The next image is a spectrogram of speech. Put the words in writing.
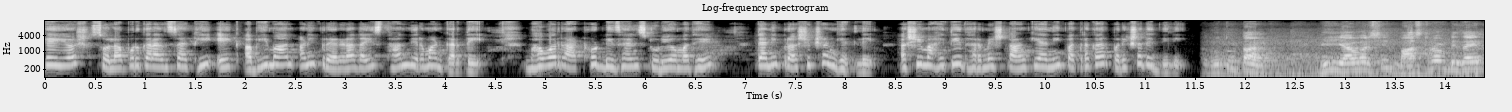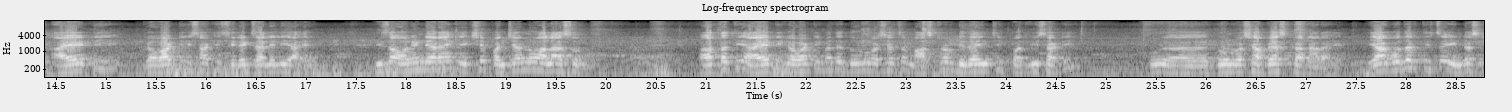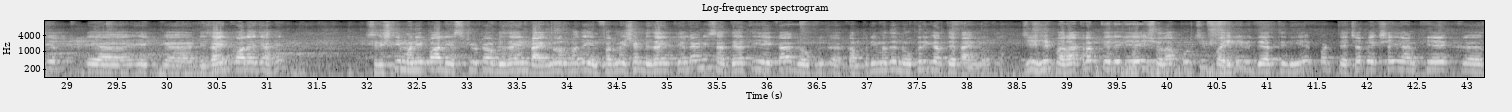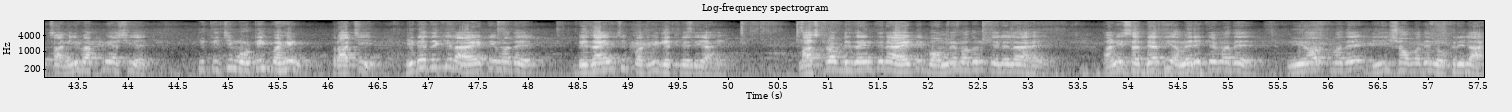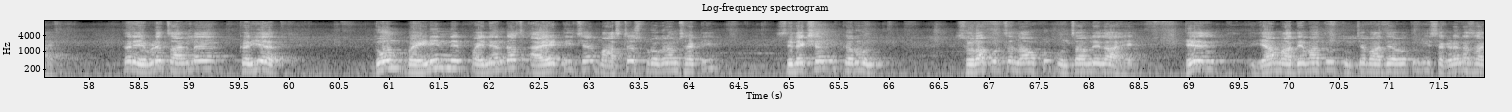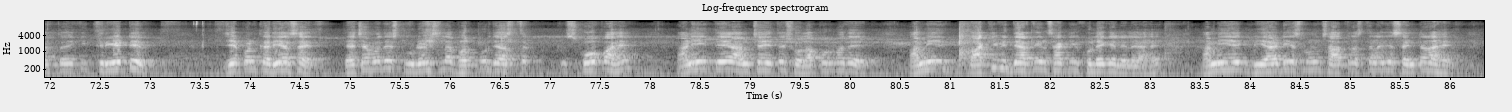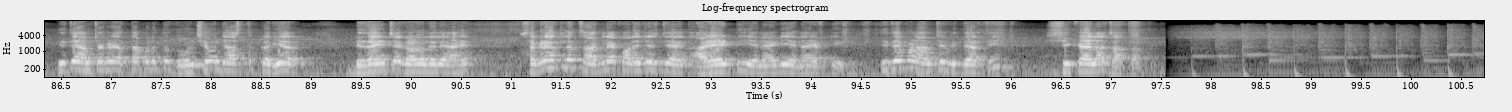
हे यश सोलापूरकरांसाठी एक अभिमान आणि प्रेरणादायी स्थान निर्माण करते. भवर राठोड डिझाईन स्टुडिओमध्ये त्यांनी प्रशिक्षण घेतले. अशी माहिती धर्मेश टांक यांनी पत्रकार परिषदेत दिली. ऋतू टांक ही यावर्षी master of design I I T गवाहाटीसाठी select झालेली आहे. तिचा ऑल इंडिया रँक एकशे पंच्याण्णव आला असून आता ती आय आय टी गवाहाटीमध्ये दोन वर्षाचं मास्टर ऑफ डिझाईनची पदवीसाठी दोन वर्ष अभ्यास करणार आहे. या अगोदर तिचं इंडस्ट्रीयल एक डिझाईन कॉलेज आहे. Shri Shri Manipal institute of design बँगलोरमध्ये information design केलं आणि सध्या ती एका नोकरी कंपनीमध्ये नोकरी करते बँगलोरला जी ही पराक्रम केलेली आहे सोलापूरची पहिली विद्यार्थिनी आहे पण त्याच्यापेक्षाही आणखी एक चांगली बातमी अशी आहे की तिची मोठी बहीण प्राची हिने देखील आय आय टीमध्ये डिझाईनची पदवी घेतलेली आहे. मास्टर ऑफ डिझाईन तिने आय आय टी बॉम्बेमधून केलेलं आहे आणि सध्या ती अमेरिकेमध्ये न्यूयॉर्कमध्ये डी शॉमध्ये नोकरीला आहे. तर एवढं चांगलं करिअर दोन बहिणींनी पहिल्यांदाच आय आय टीच्या मास्टर्स प्रोग्रामसाठी सिलेक्शन करून सोलापूरचं नाव खूप उंचावलेलं आहे. हे या माध्यमातून तुमच्या माध्यमातून मी सगळ्यांना सांगतो आहे की क्रिएटिव्ह जे पण करिअर्स आहेत त्याच्यामध्ये स्टुडंट्सला भरपूर जास्त स्कोप आहे आणि ते आमच्या इथे सोलापूरमध्ये आम्ही बाकी विद्यार्थ्यांसाठी खुले केलेले आहे. आम्ही एक बी आर डी एस म्हणून सात रस्त्याला जे सेंटर आहे तिथे आमच्याकडे आत्तापर्यंत दोनशेहून जास्त करिअर डिझाईनचे घडवलेले आहेत. सगळ्यातल्या चांगल्या कॉलेजेस जे आहेत I I T N I D N I F T तिथे पण आमचे विद्यार्थी शिकायला जातात.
